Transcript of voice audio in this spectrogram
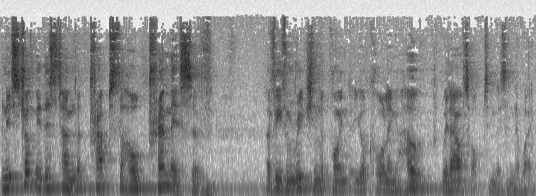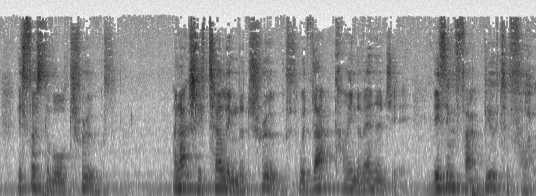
And it struck me this time that perhaps the whole premise of of even reaching the point that you're calling hope without optimism in a way is first of all truth. And actually telling the truth with that kind of energy is in fact beautiful.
